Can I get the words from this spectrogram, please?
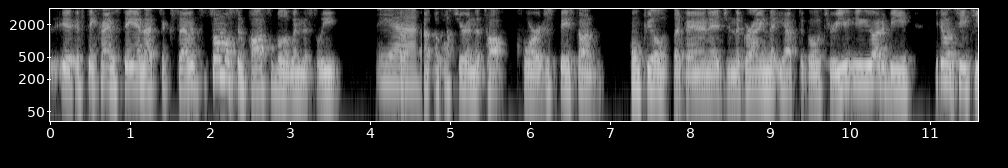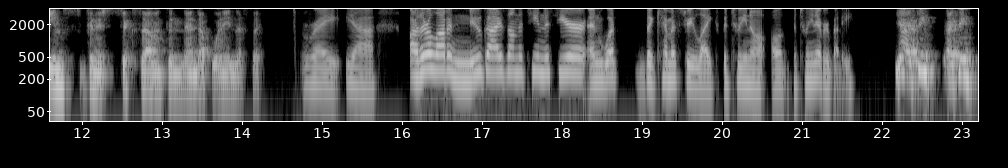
if they kind of stay in that six, seventh, it's almost impossible to win this league. Yeah. Uh, unless you're in the top four, just based on home field advantage and the grind that you have to go through. You, you got to be, you don't see teams finish sixth, seventh, and end up winning this thing. Right. Yeah. Are there a lot of new guys on the team this year, and what's the chemistry like between all, all between everybody? Yeah, I think I think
